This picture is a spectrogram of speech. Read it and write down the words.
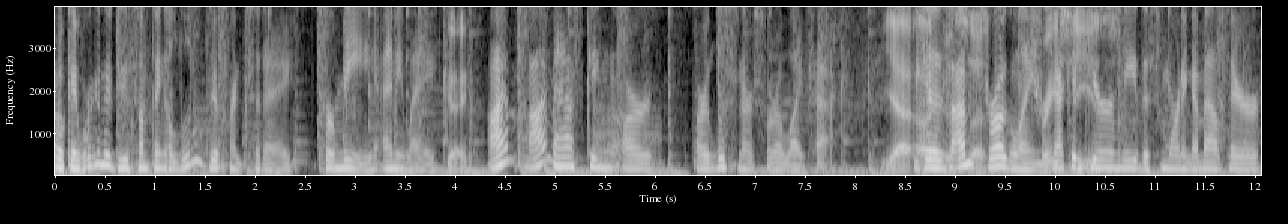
Okay, we're going to do something a little different today for me anyway. Okay. I'm I'm asking our our listeners for a life hack Yeah. uh, because I'm uh, struggling. Jack could hear is- me this morning. I'm out there.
